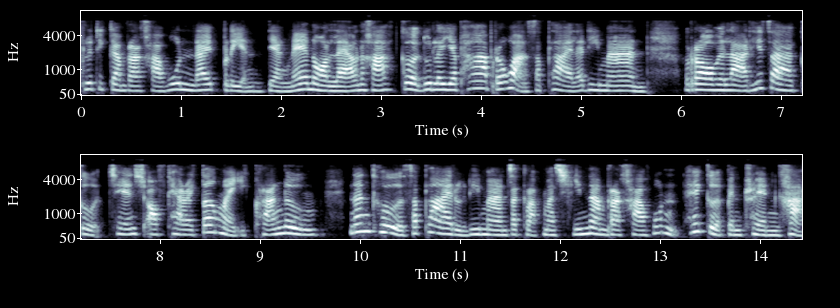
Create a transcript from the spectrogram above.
พฤติกรรมราคาหุ้นได้เปลี่ยนอย่างแน่นอนแล้วนะคะ เกิดดุลยภาพระหว่าง supply และ demand รอเวลาที่จะเกิด change of character ใหม่อีกครั้งหนึ่ง นั่นคือ supply หรือ demand จะกลับมาชี้นำราคาหุ้นให้เกิดเป็นเทรนด์ค่ะ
